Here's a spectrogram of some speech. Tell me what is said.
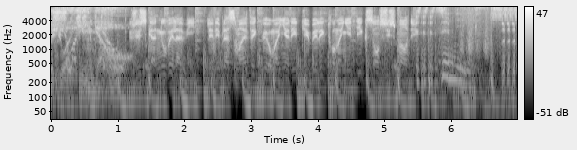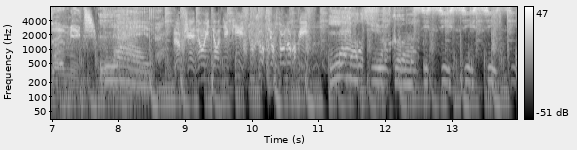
Joachim Garraud. Jusqu'à nouvel avis, les déplacements effectués au moyen des tubes électromagnétiques sont suspendus. The Mix. The Mix. Live. L'objet non identifié est toujours sur son orbite. L'aventure commence ici, ici, ici, ici,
